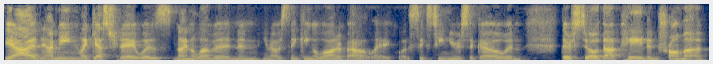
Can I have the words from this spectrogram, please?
Yeah and i mean like yesterday was 9-11 and you know i was thinking a lot about like what 16 years ago and there's still that pain and trauma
